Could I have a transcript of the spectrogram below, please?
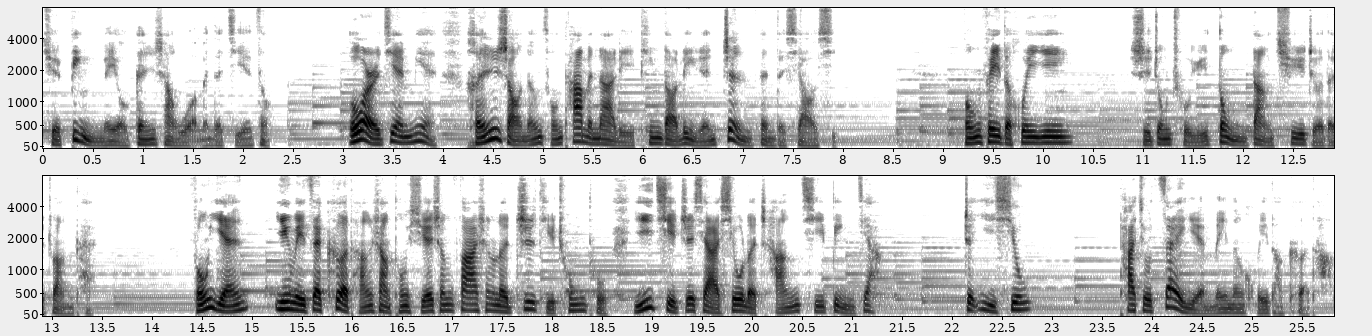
却并没有跟上我们的节奏。偶尔见面，很少能从他们那里听到令人振奋的消息。冯飞的婚姻始终处于动荡曲折的状态。冯岩因为在课堂上同学生发生了肢体冲突，一气之下休了长期病假。这一休，他就再也没能回到课堂。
